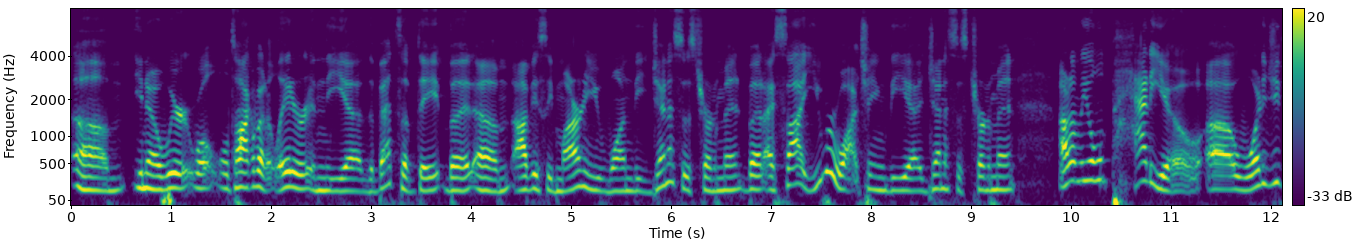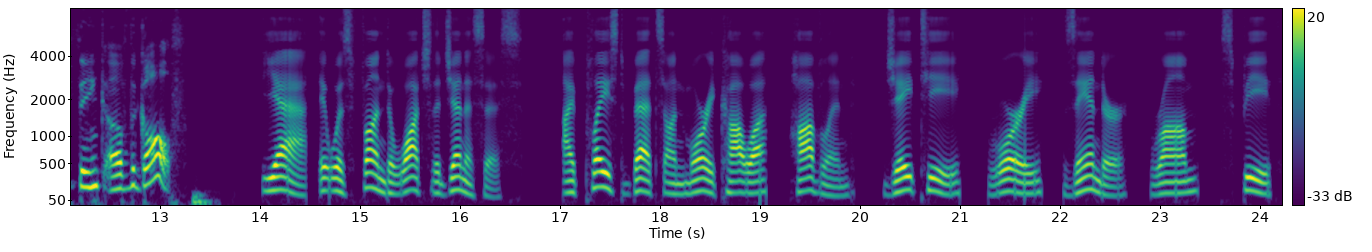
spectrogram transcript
Um, you know, we're we'll we'll talk about it later in the uh, the bets update, but um, obviously Marnie won the Genesis tournament. But I saw you were watching the uh, Genesis tournament out on the old patio. Uh, what did you think of the golf? Yeah, it was fun to watch the Genesis. I placed bets on Morikawa, Hovland, JT, Rory, Xander, Rahm, Spieth,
